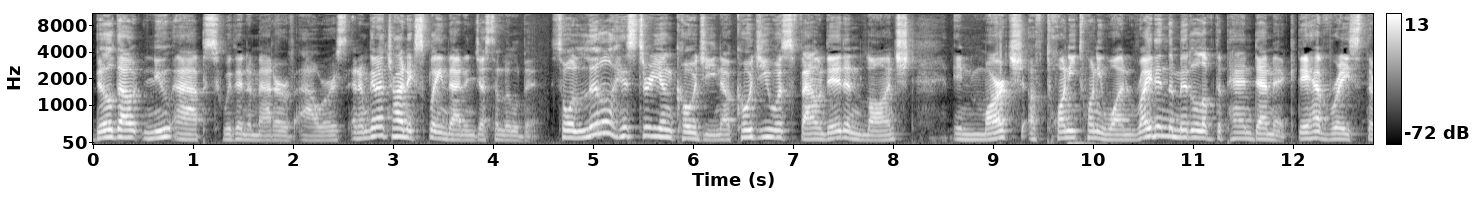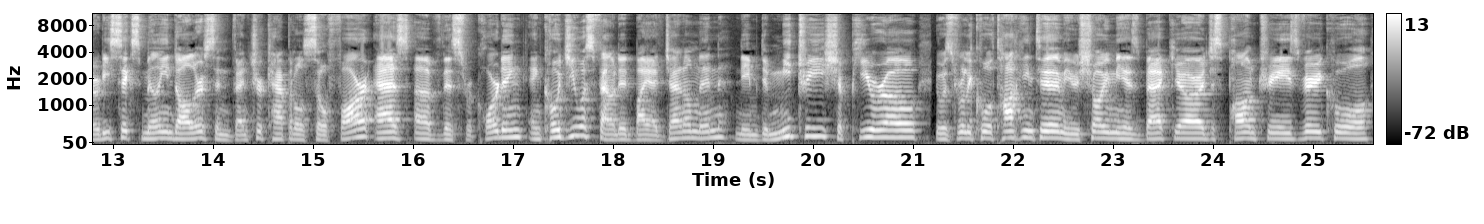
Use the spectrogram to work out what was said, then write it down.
build out new apps within a matter of hours. And I'm going to try and explain that in just a little bit. So a little history on Koji. Now, Koji was founded and launched in March of 2021, right in the middle of the pandemic. They have raised $36 million in venture capital so far as of this recording, and Koji was founded by a gentleman named Dimitri Shapiro. It was really cool talking to him. He was showing me his backyard, just palm trees, very cool,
